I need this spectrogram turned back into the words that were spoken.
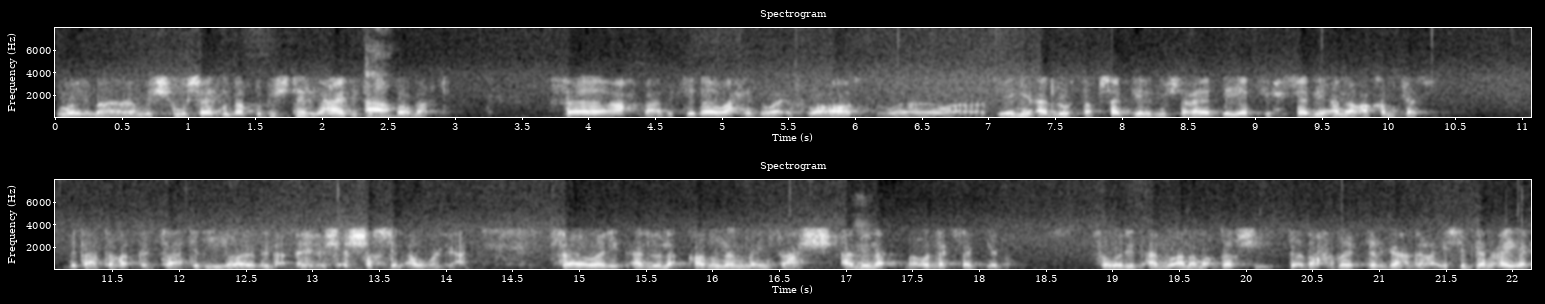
مش مساهم برضه بيشتري عادي في آه. السوبر ماركت. فراح بعد كده واحد واقف وراه و... و... يعني قال له طب سجل المشتريات ديت في حسابي أنا رقم كذا بتاعت بتاعت الولد الشخص الأول يعني. فوليد قال له لا قانونا ما ينفعش. قال له لا بقول لك سجله. فوليد قال له أنا ما أقدرش تقدر حضرتك ترجع لرئيس الجمعية.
